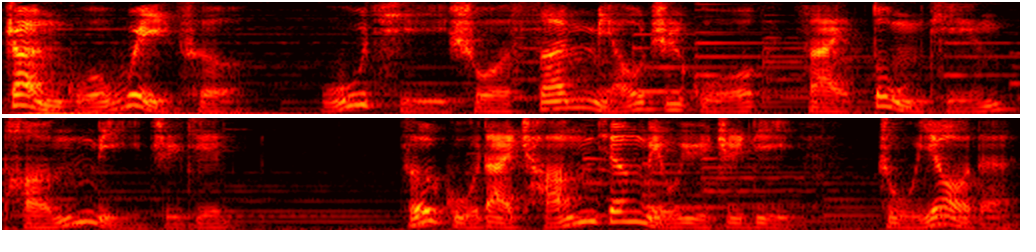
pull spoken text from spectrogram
战国魏策。吴起说：“三苗之国在洞庭、彭蠡之间，则古代长江流域之地，主要的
